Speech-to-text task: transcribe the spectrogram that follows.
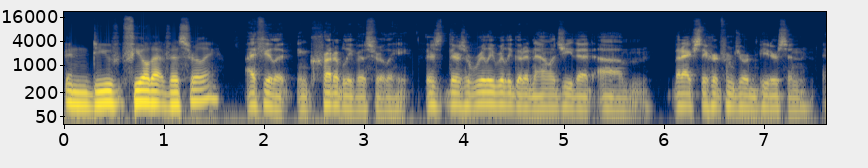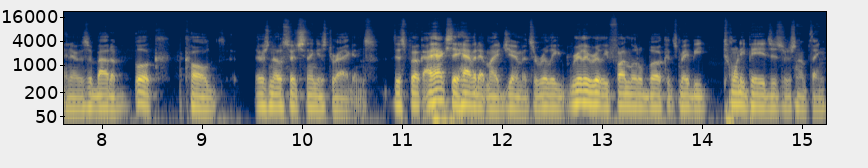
and do you feel that viscerally I feel it incredibly viscerally. There's there's a really really good analogy that um that I actually heard from Jordan Peterson, and it was about a book called "There's No Such Thing as Dragons." This book I actually have it at my gym. It's a really really really fun little book. It's maybe 20 pages or something.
